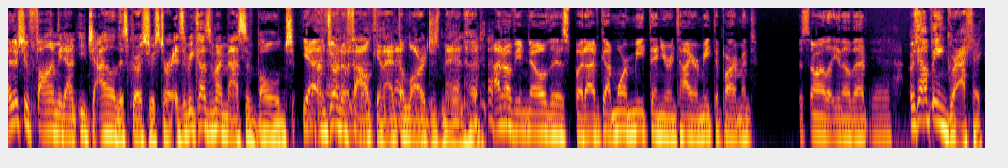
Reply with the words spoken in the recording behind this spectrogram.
I know you're following me down each aisle of this grocery store. Is it because of my massive bulge? Yeah. I'm Jonah Falcon. I have the largest manhood. I don't know if you know this, but I've got more meat than your entire meat department. Just so I want let you know that. Without being graphic,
